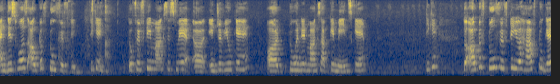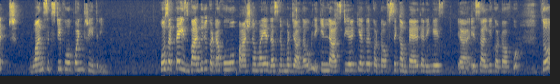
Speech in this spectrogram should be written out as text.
And this was out of 250 ठीक है? तो 50 मार्क्स इसमें इंटरव्यू uh, के हैं और 200 मार्क्स आपके मेंस के हैं. ठीक है? तो out of 250 you have to get 164.33 हो सकता है इस बार की जो कट ऑफ़ हो वो पाँच नंबर या दस नंबर ज़्यादा हो लेकिन लास्ट ईयर की अगर कट ऑफ़ से कंपेयर करेंगे इस इस साल की कट ऑफ़ को तो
